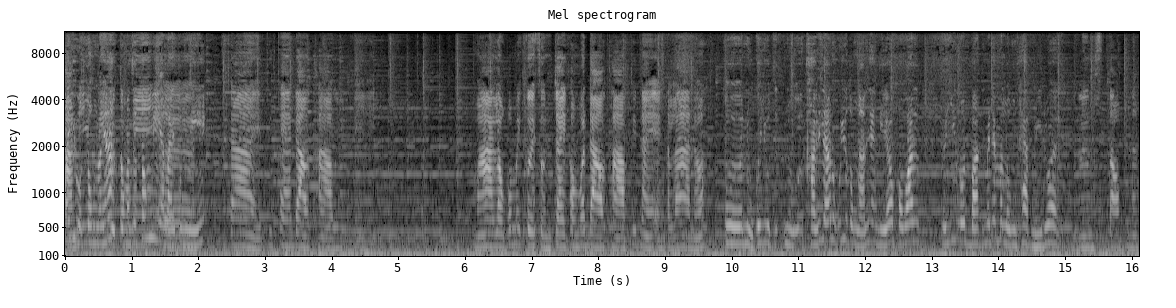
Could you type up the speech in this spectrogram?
มาอยู่ตรงเนี้ยมัอยู่ตรงมันจะต้องมีอะไรตรงนี้เออ ใช่ที่แท้ดาวเทาวน์อยู่นี่ มาเราก็ไม่เคยสนใจคำว่าดาวเทาวน์ที่ในแองกาล่าเนาะเออหนูก็อยู่หนูคราวที่แล้วหนูก็อยู่ตรงนั้นอย่างเดียวเพราะว่าแล้วยิ่งรถบัสไม่ได้มาลงแถบนี้ด้วย ลืมสต็อปนะ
